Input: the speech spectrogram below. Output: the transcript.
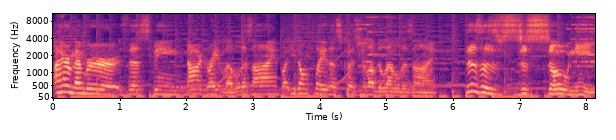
I remember this being not a great level design, but you don't play this because you love the level design. This is just so neat.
